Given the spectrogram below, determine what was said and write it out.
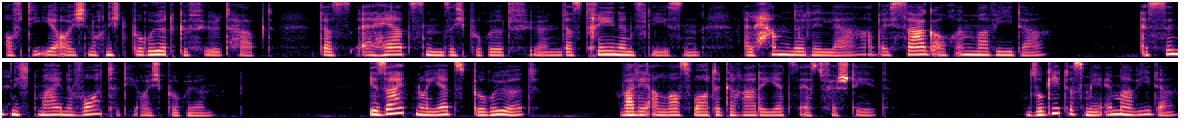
auf die ihr euch noch nicht berührt gefühlt habt, dass Herzen sich berührt fühlen, dass Tränen fließen. Alhamdulillah. Aber ich sage auch immer wieder, es sind nicht meine Worte, die euch berühren. Ihr seid nur jetzt berührt, weil ihr Allahs Worte gerade jetzt erst versteht. Und so geht es mir immer wieder.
